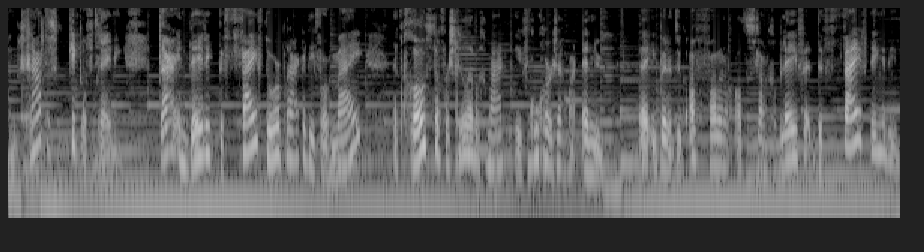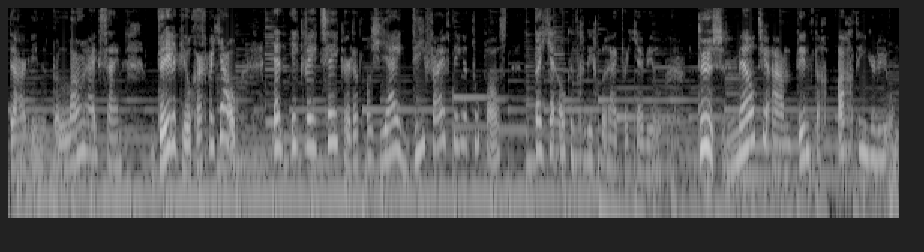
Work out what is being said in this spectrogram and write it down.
Een gratis kick-off training. Daarin deel ik de vijf doorbraken die voor mij het grootste verschil hebben gemaakt in vroeger zeg maar en nu. Uh, ik ben natuurlijk afgevallen, nog altijd slank gebleven. De vijf dingen die daarin het belangrijkst zijn, deel ik heel graag met jou. En ik weet zeker dat als jij die vijf dingen toepast, dat jij ook het gewicht bereikt wat jij wil. Dus meld je aan. Dinsdag 18 juli om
